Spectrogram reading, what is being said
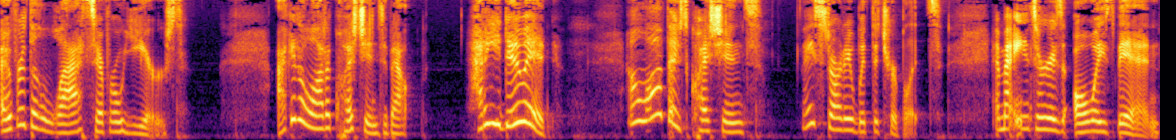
over the last several years, I get a lot of questions about how do you do it? And a lot of those questions, they started with the triplets. And my answer has always been,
